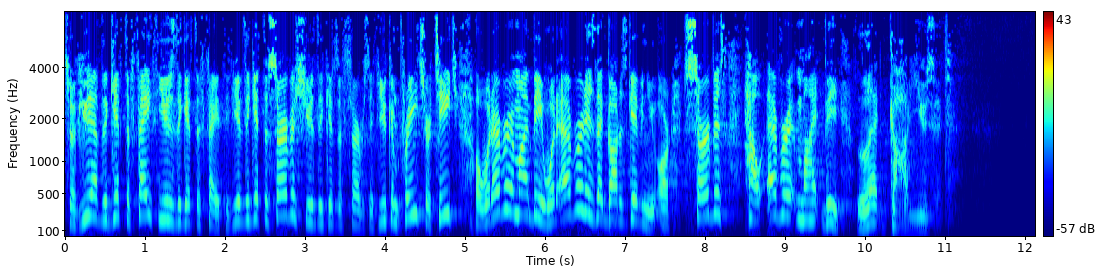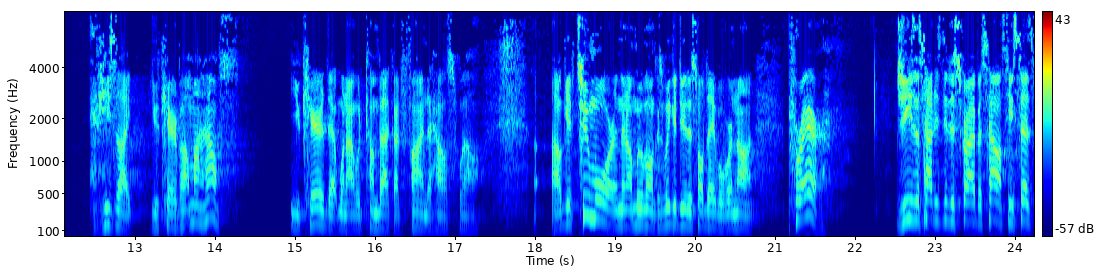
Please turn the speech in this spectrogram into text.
So if you have the gift of faith, use the gift of faith. If you have the gift of service, use the gift of service. If you can preach or teach or whatever it might be, whatever it is that God has given you or service, however it might be, let God use it. And he's like, you care about my house. You cared that when I would come back, I'd find a house well. I'll give two more and then I'll move on because we could do this all day, but we're not. Prayer. Jesus, how does he describe his house? He says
